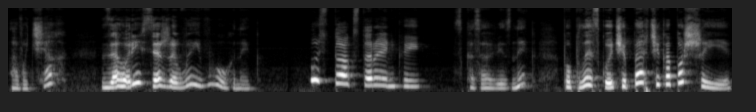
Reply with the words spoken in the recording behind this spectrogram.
а в очах загорівся живий вогник. Ось так, старенький, сказав візник, поплескуючи перчика по шиї.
